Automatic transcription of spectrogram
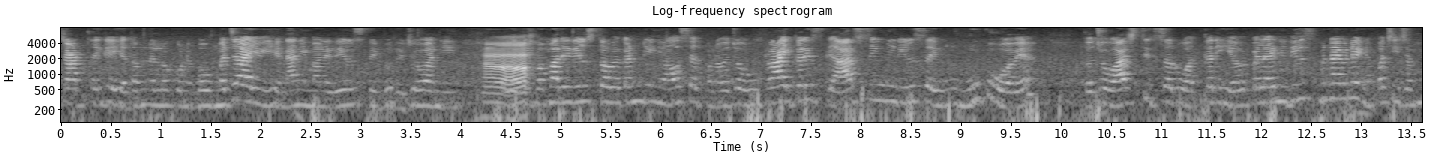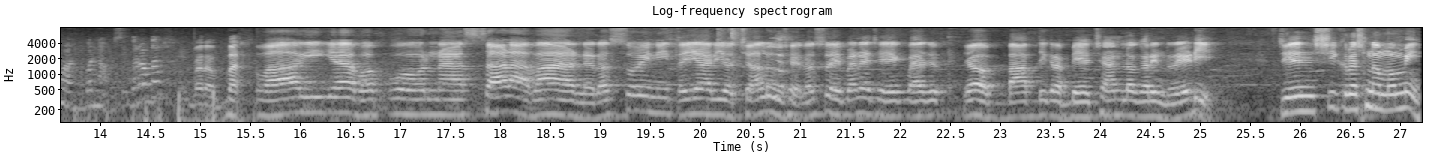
સ્ટાર્ટ થઈ ગઈ છે. તમને લોકોને બહુ મજા આવી છે. નાની નાની રીલ્સથી બધું જોવાની. હા. અમારી રીલ્સ તો હવે કન્ટિન્યુ આવશે પણ હવે જો હું ટ્રાય કરીશ કે આરસી ની રીલ્સ હું મૂકું હવે. તો જો આજથી જ શરૂઆત કરી હવે પહેલા એની રીલ્સ બનાવી લઈને પછી જમવાનું બનાવશે. બરોબર? બરોબર. વાગી ગયા બપોરના સાડા બાર ને રસોઈની તૈયારીઓ ચાલુ છે. રસોઈ બને છે એક બાજુ. જો બાપ દીકરા બે છાંડલો કરીને રેડી. જય શ્રી કૃષ્ણ મમ્મી.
